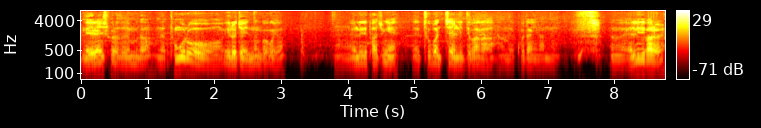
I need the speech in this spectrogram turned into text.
네, 이런 식으로 해서 전부 다 네, 통으로 이루어져 있는 거고요. 어, LED 바 중에 네, 두 번째 LED 바가 네, 고장이 났네요. 어, LED 바를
